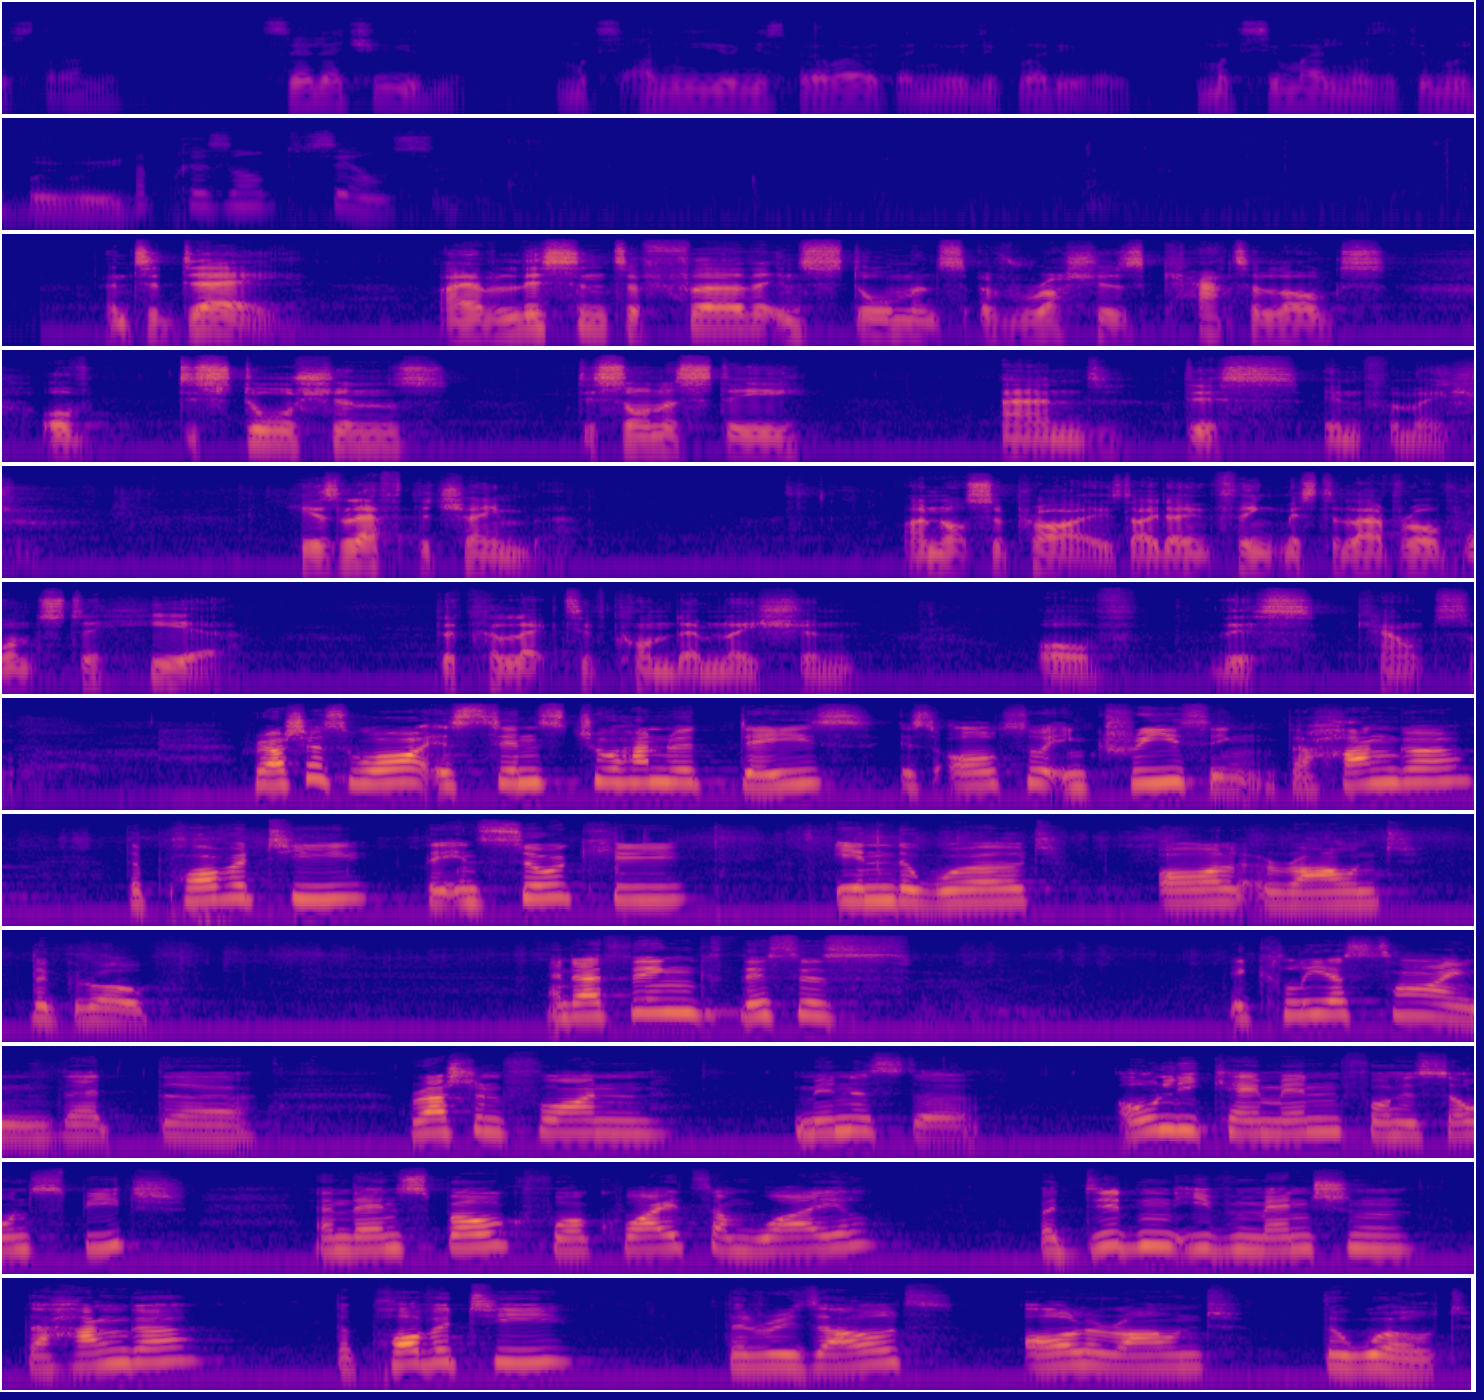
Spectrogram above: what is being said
этой страны. Цель очевидна. Макс- Они ее не скрывают, они ее декларируют. Максимально затянуть боевые La présente séance. And today, I have listened to further installments of Russia's catalogues of distortions, dishonesty, and disinformation. He has left the chamber. I'm not surprised. I don't think Mr. Lavrov wants to hear the collective condemnation of this council. Russia's war is since 200 days is also increasing the hunger, the poverty, the insecurity in the world all around the globe. And I think this is a clear sign that the Russian foreign minister only came in for his own speech and then spoke for quite some while, but didn't even mention the hunger, the poverty, the results all around the world.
